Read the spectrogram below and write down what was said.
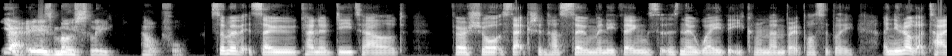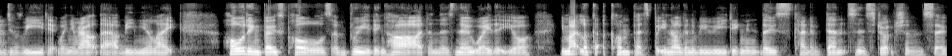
yeah, it is mostly helpful. Some of it's so kind of detailed for a short section has so many things that there's no way that you can remember it possibly, and you've not got time to read it when you're out there. I mean, you're like holding both poles and breathing hard and there's no way that you're you might look at a compass but you're not going to be reading those kind of dense instructions so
